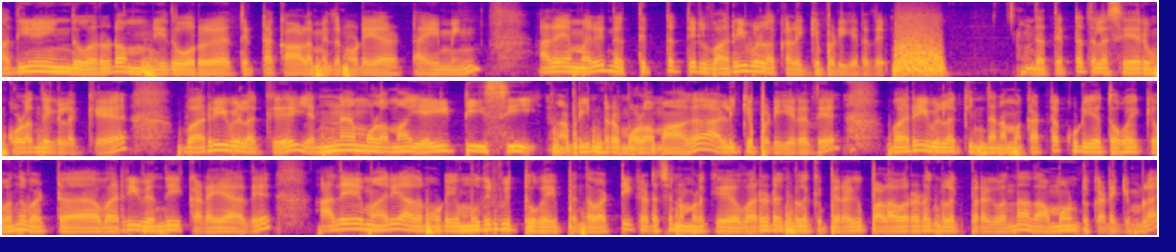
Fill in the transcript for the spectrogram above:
பதினைந்து வருடம் இது ஒரு திட்ட காலம் இதனுடைய டைமிங் அதே மாதிரி இந்த திட்டத்தில் வரி விலக்கு அளிக்கப்படுகிறது. இந்த திட்டத்தில் சேரும் குழந்தைகளுக்கு வரி விலக்கு என்ன மூலமாக எயிட்டிசி அப்படின்ற மூலமாக அளிக்கப்படுகிறது. வரி விலக்கு இந்த நம்ம கட்டக்கூடிய தொகைக்கு வந்து வட்ட வரி வந்து கிடையாது. அதே மாதிரி அதனுடைய முதிர்வுத் தொகை இப்போ இந்த வட்டி கிடச்சி நம்மளுக்கு வருடங்களுக்கு பிறகு பல வருடங்களுக்கு பிறகு வந்து அந்த அமௌண்ட் கிடைக்கும்ல.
